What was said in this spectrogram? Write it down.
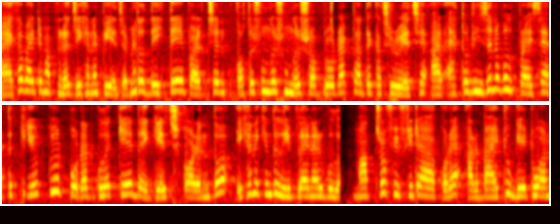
মেকআপ আইটেম আপনারা যেখানে পেয়ে যাবেন। তো দেখতে পাচ্ছেন কত সুন্দর সুন্দর সব প্রোডাক্ট তাদের কাছে রয়েছে। আর এত রিজনেবল প্রাইসে এত কিউট কিউট প্রোডাক্টগুলো কে দেয় গেজ করেন? তো এখানে কিন্তু লিপ লাইনারগুলো মাত্র ফিফটি টাকা করে আর বাই টু গেট ওয়ান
